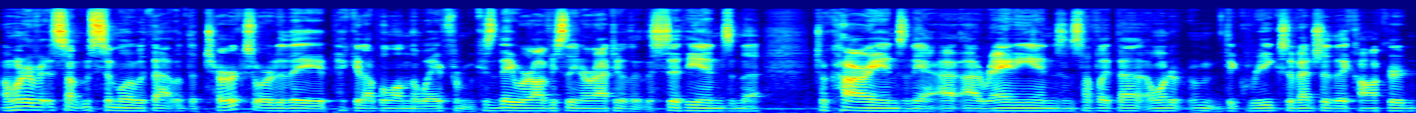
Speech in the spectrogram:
I wonder if it's something similar with that with the Turks, or do they pick it up along the way from because they were obviously interacting with like the Scythians and the Tokharians and the I- Iranians and stuff like that. I wonder um, the Greeks eventually they conquered.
